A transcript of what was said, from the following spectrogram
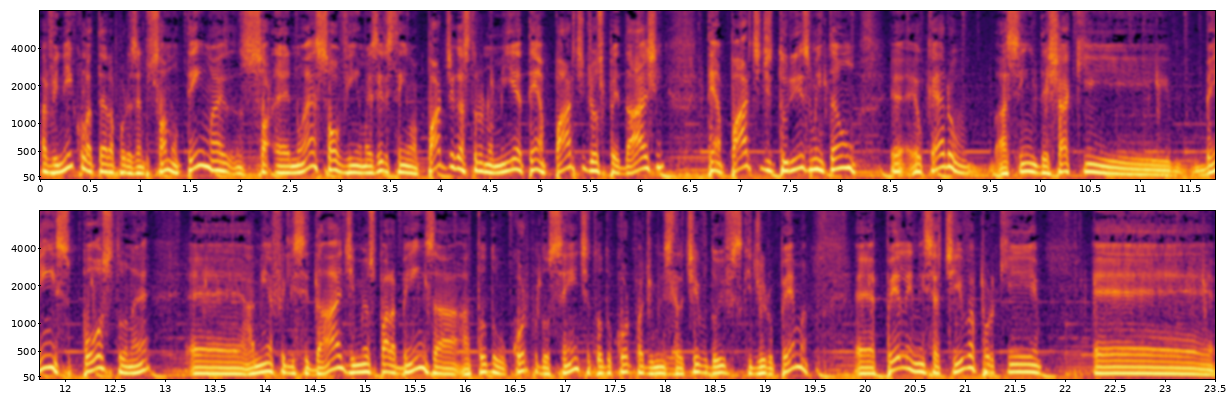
A vinícola Terra, por exemplo, só não tem mais, só- é, não é só o vinho, mas eles têm uma parte de gastronomia, tem a parte de hospedagem, tem a parte de turismo. Então é, eu quero assim deixar aqui bem exposto, né? é, a minha felicidade e meus parabéns a, a todo o corpo docente, todo o corpo administrativo do IFSC de Urupema é, pela iniciativa, porque é,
